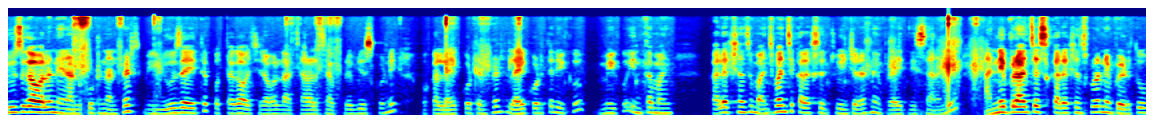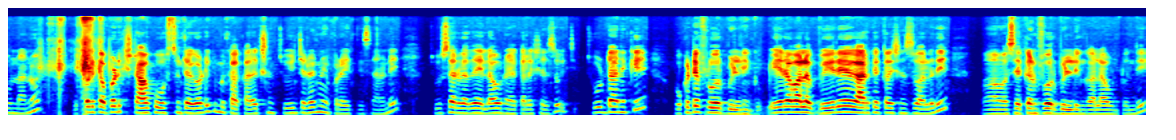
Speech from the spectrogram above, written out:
యూజ్ కావాలని నేను అనుకుంటున్నాను ఫ్రెండ్స్ మీకు యూజ్ అయితే కొత్తగా వచ్చిన వాళ్ళు నా ఛానల్ సబ్స్క్రైబ్ చేసుకోండి. ఒక లైక్ కొట్టండి ఫ్రెండ్స్ లైక్ కొడితే మీకు మీకు ఇంత మంచి కలెక్షన్స్ మంచి మంచి కలెక్షన్స్ చూపించడానికి నేను ప్రయత్నిస్తానండి. అన్ని బ్రాంచెస్ కలెక్షన్స్ కూడా నేను పెడుతూ ఉన్నాను. ఎప్పటికప్పటికి స్టాక్ వస్తుంటాయి కాబట్టి మీకు ఆ కలెక్షన్స్ చూపించడానికి నేను ప్రయత్నిస్తానండి. చూసారు కదా ఎలా ఉన్నాయి కలెక్షన్స్. చూడడానికి ఒకటే ఫ్లోర్ బిల్డింగ్. వేరే వాళ్ళ వేరే ఆర్కే కలెక్షన్స్ వాళ్ళది సెకండ్ ఫ్లోర్ బిల్డింగ్ అలా ఉంటుంది.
